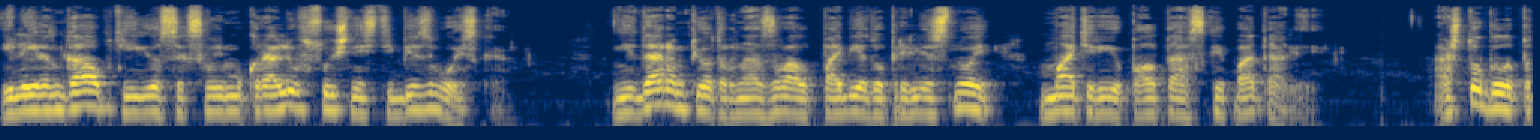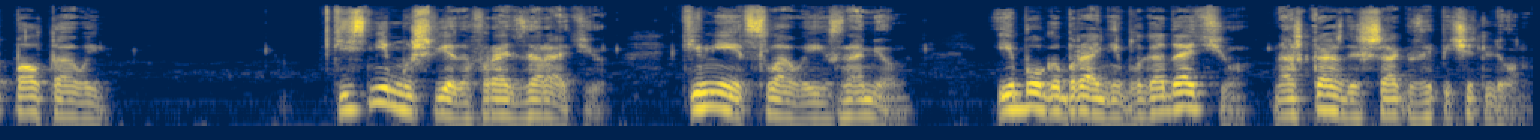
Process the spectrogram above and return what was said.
И Левенгаупт явился к своему королю в сущности без войска. Недаром Петр назвал победу при Лесной матерью Полтавской баталии. А что было под Полтавой? Тесним мы шведов рать за ратью, темнеет слава их знамен, и Бога брани благодатью наш каждый шаг запечатлен.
